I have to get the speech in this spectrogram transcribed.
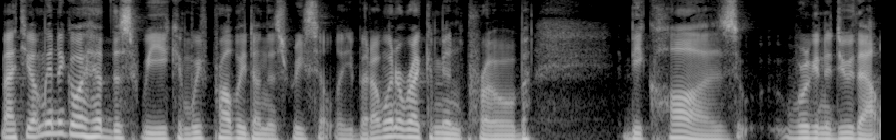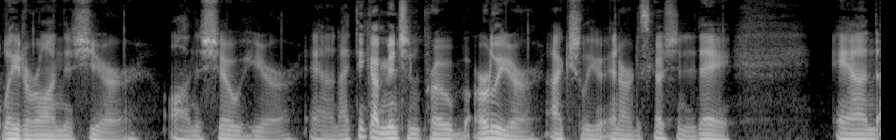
Matthew, I'm going to go ahead this week, and we've probably done this recently, but I want to recommend Probe because we're going to do that later on this year on the show here. And I think I mentioned Probe earlier, actually, in our discussion today. And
